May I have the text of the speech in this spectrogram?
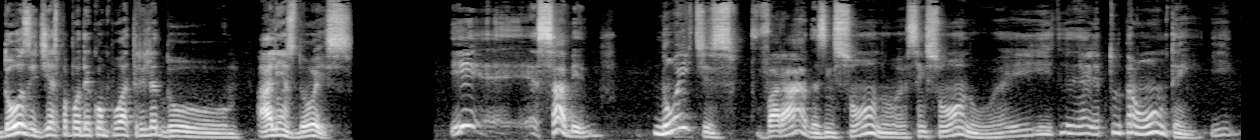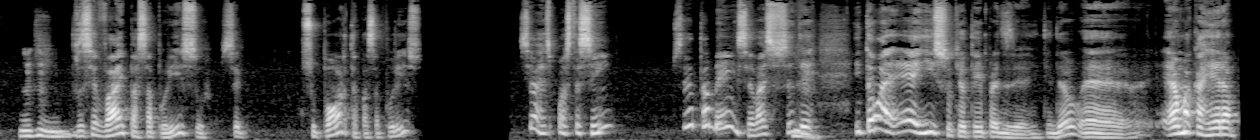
12 dias para poder compor a trilha do Aliens 2. E, é, sabe, noites varadas, em sono, sem sono, e é tudo para ontem. E uhum. você vai passar por isso? Você suporta passar por isso? Se a resposta é sim, você tá bem, você vai suceder. Uhum. Então é, é, isso que eu tenho para dizer, entendeu? É, é uma carreira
